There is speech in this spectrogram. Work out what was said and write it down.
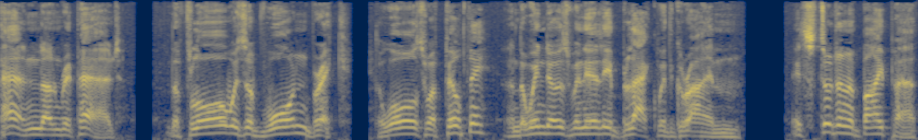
and unrepaired. The floor was of worn brick. The walls were filthy, and the windows were nearly black with grime. It stood on a bypath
